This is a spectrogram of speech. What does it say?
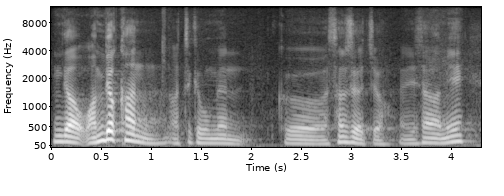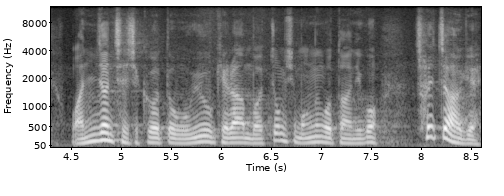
그러니까 완벽한 어떻게 보면 그 선수였죠. 이 사람이 완전 채식 그것도 우유 계란 뭐 조금씩 먹는 것도 아니고 철저하게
